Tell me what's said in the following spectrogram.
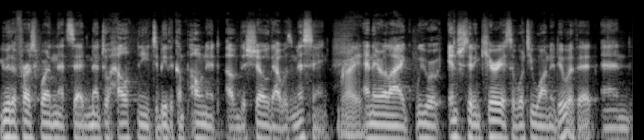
You were the first one that said mental health need to be the component of the show that was missing. Right. And they were like, we were interested and curious of what you want to do with it, and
